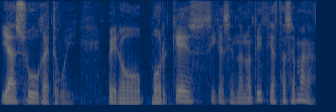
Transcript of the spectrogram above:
y a su gateway. Pero ¿por qué sigue siendo noticia esta semana?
